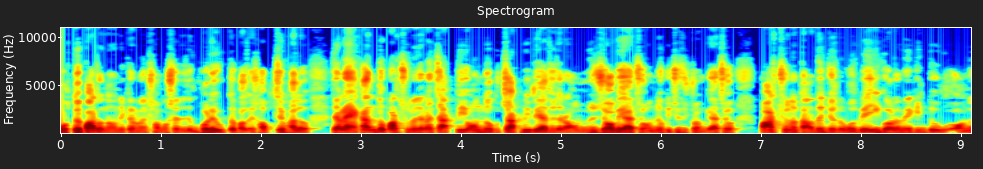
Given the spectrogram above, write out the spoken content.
করতে পারো না, অনেকের অনেক সমস্যা আছে। ভোরে উঠতে পারলে সবচেয়ে ভালো, যারা একান্ত পারছ না, যারা চাকরি, অন্য চাকরিতে আছো, যারা অন্য জবে আছো, অন্য কিছুর সঙ্গে আছো, পারছ না, তাদের জন্য বলবে, এই গরমে কিন্তু অন্য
